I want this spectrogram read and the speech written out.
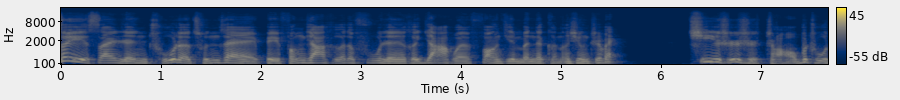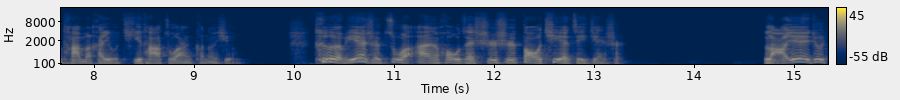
这三人除了存在被冯家河的夫人和丫鬟放进门的可能性之外，其实是找不出他们还有其他作案可能性。特别是作案后再实施盗窃这件事老爷爷就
